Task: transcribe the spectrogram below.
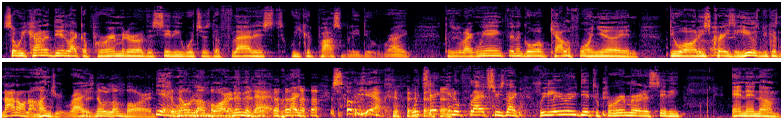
So we kind of did like a perimeter of the city, which is the flattest we could possibly do, right? Because we're like, we ain't finna go up California and do all these crazy hills because not on a hundred, right? There's no lumbar. Yeah, Still no on lumbar, none of that, right? so yeah, we're taking the flat streets. Like we literally did the perimeter of the city, and then um,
